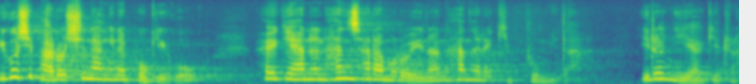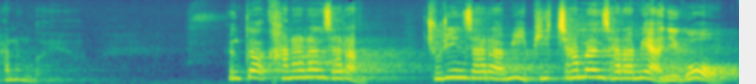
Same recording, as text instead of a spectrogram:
이것이 바로 신앙인의 복이고 회개하는 한 사람으로 인한 하늘의 기쁨이다. 이런 이야기를 하는 거예요. 그러니까 가난한 사람, 줄인 사람이 비참한 사람이 아니고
